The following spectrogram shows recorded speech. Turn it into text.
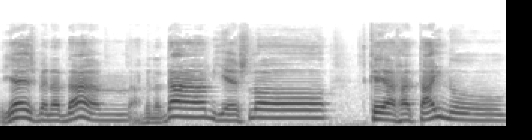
יש בן אדם, הבן אדם יש לו כוח התענוג,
